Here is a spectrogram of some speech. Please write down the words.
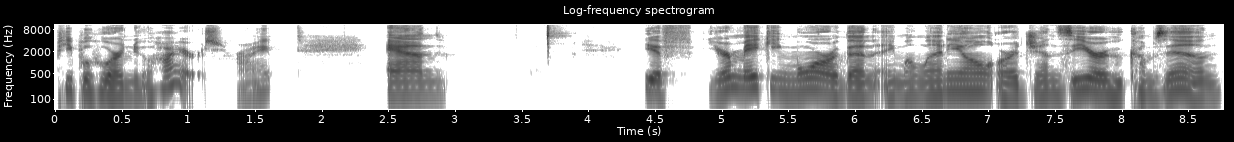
people who are new hires, right? And if you're making more than a millennial or a Gen Zer who comes in,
